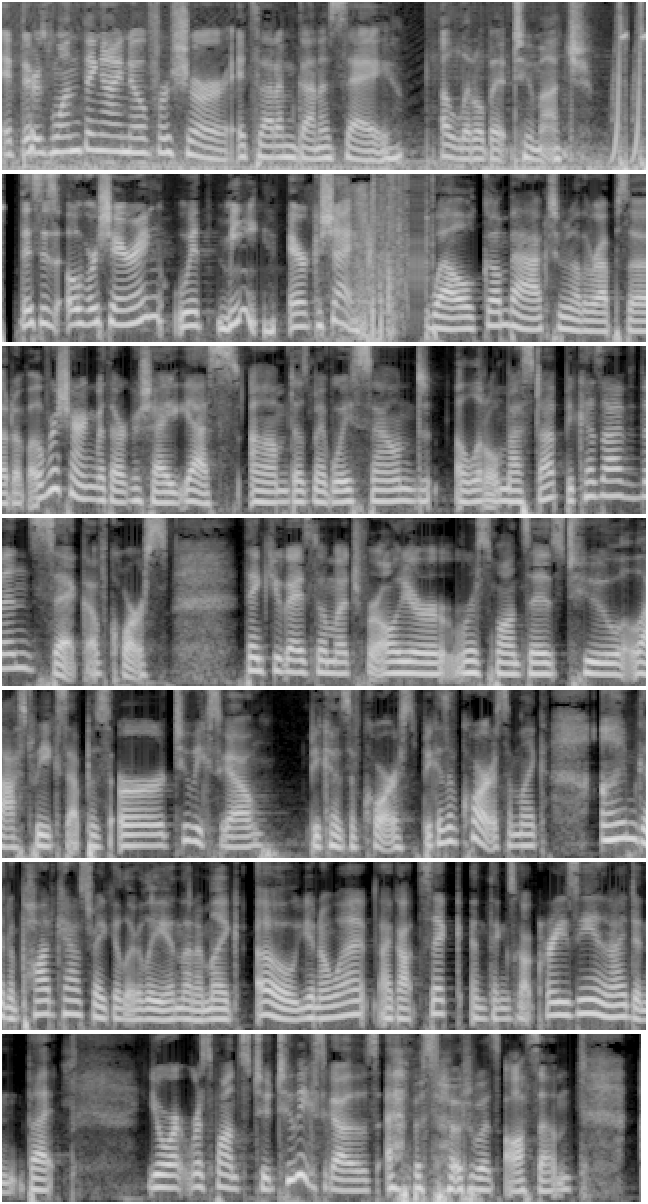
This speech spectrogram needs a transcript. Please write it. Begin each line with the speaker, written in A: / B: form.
A: If there's one thing I know for sure, it's that I'm gonna say a little bit too much. This is Oversharing with me, Erica Shea.
B: Welcome back to another episode of Oversharing with Erica Shea. Yes, um, does my voice sound a little messed up? Because I've been sick, of course. Thank you guys so much for all your responses to last week's episode, or two weeks ago. Because of course, because of course, I'm like, I'm going to podcast regularly. And then I'm like, oh, you know what? I got sick and things got crazy and I didn't. But your response to two weeks ago's episode was awesome.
